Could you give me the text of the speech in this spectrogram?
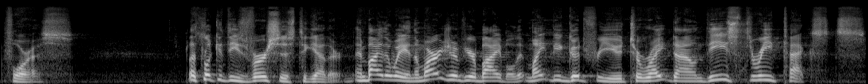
for us. Let's look at these verses together. And by the way, in the margin of your Bible, it might be good for you to write down these three texts.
